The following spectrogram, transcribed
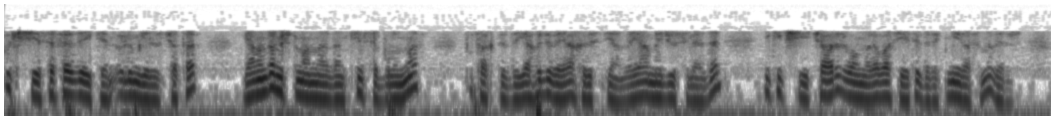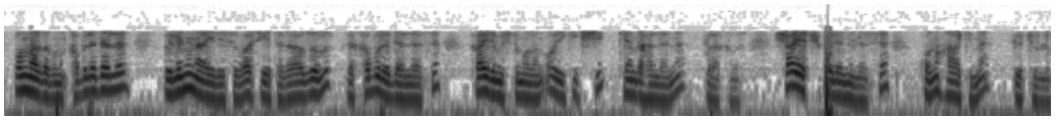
Bu kişiye seferdeyken ölüm gelir çatar. Yanında Müslümanlardan kimse bulunmaz. Bu takdirde Yahudi veya Hristiyan veya Mecusilerden iki kişiyi çağırır ve onlara vasiyet ederek mirasını verir. Onlar da bunu kabul ederler. Ölenin ailesi vasiyete razı olur ve kabul ederlerse gayrimüslim olan o iki kişi kendi hallerine bırakılır. Şayet şüphelenilirse konu hakime götürülür.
